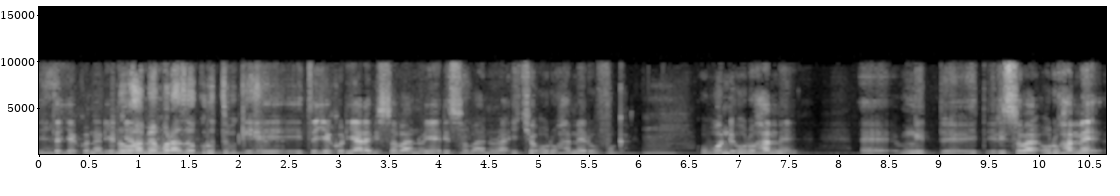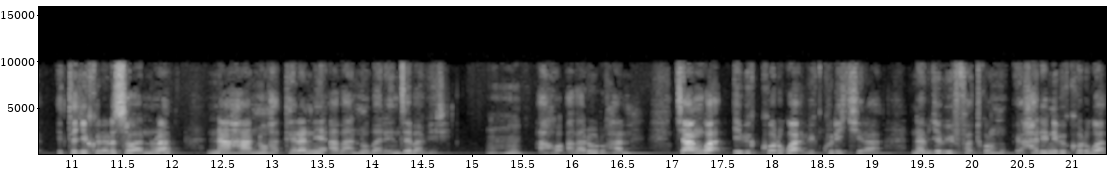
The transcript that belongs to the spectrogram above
itegeko naryo n'uruhame muraza kurutubwira. Eh, itegeko ryarabisobanuye risobanura icyo uruhame ruvuga. Ubundi uruhame eh, eh, uruhame itegeko rirarusobanura ni ahantu hateraniye abantu barenze babiri. Aho aba ari uruhame. Cyangwa ibikorwa bikurikira na byo bifatwa hari n'ibikorwa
